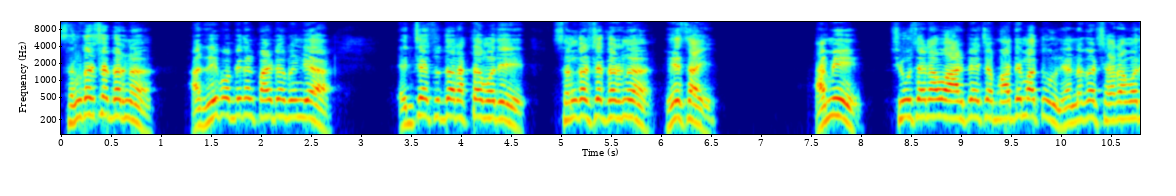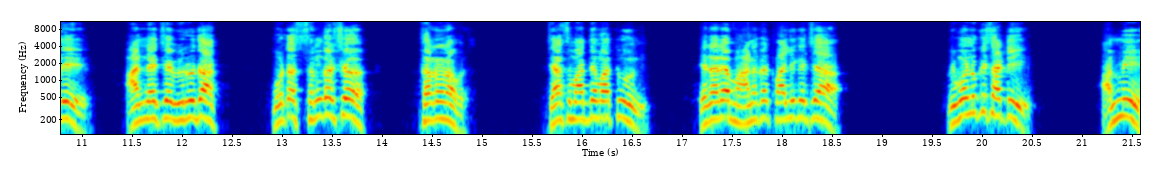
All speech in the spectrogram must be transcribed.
संघर्ष करणं आणि रिपब्लिकन पार्टी ऑफ इंडिया यांच्या सुद्धा रक्तामध्ये संघर्ष करणं हेच आहे. आम्ही शिवसेना व आरपीआयच्या माध्यमातून या नगर शहरामध्ये आणण्याच्या विरोधात मोठा संघर्ष करणार आहोत. त्याच माध्यमातून येणाऱ्या महानगरपालिकेच्या निवडणुकीसाठी आम्ही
